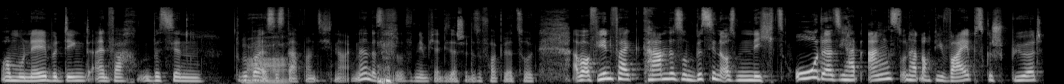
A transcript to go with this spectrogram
hormonell bedingt einfach ein bisschen drüber ah. ist, das darf man sich nagen. Ne? Das, nehme ich an dieser Stelle sofort wieder zurück. Aber auf jeden Fall kam das so ein bisschen aus dem Nichts. Oder sie hat Angst und hat noch die Vibes gespürt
